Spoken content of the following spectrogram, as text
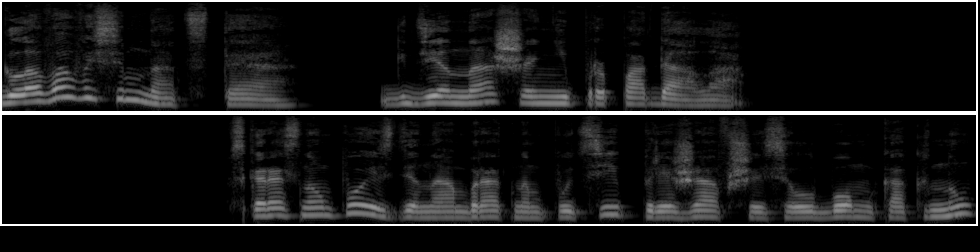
Глава 18. Где наша не пропадала. В скоростном поезде на обратном пути, прижавшись лбом к окну,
